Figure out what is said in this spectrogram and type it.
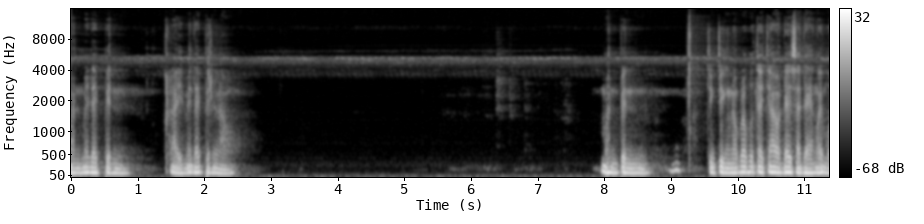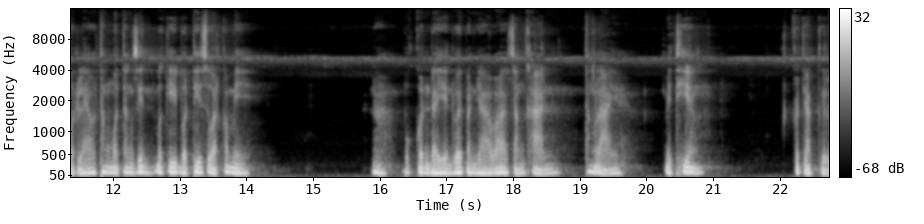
มันไม่ได้เป็นใครไม่ได้เป็นเรามันเป็นจริงๆนะพระพุทธเจ้าได้แสดงไว้หมดแล้วทั้งหมดทั้งสิ้น เมื่อกี้บทที่สวดก็มีนะบุคคลใดเห็นด้วยปัญญาว่าสังขารทั้งหลายไม่เที่ยง ก็จะเกิด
